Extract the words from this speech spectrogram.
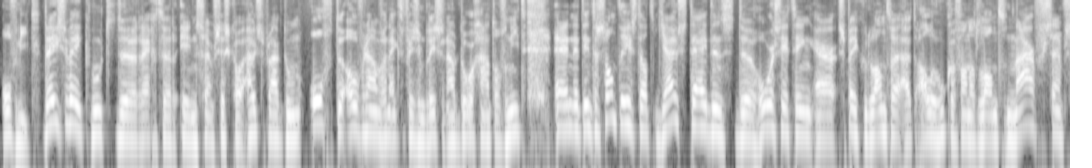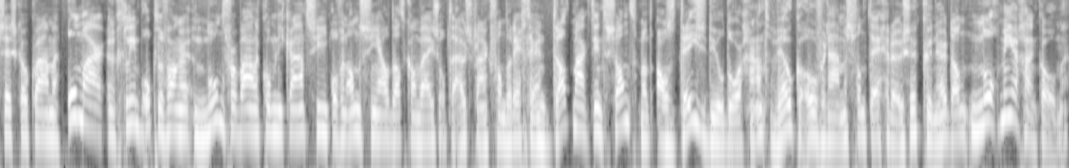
of niet? Deze week moet de rechter in San Francisco uitspraak doen of de overname van Activision Blizzard nou doorgaat of niet. En het interessante is dat juist tijdens de hoorzitting er speculanten uit alle hoeken van het land naar San Francisco kwamen om maar een glimp op te vangen, non-verbale communicatie of een ander signaal dat kan wijzen op de uitspraak van de rechter. En dat maakt het interessant, want als deze deal doorgaat, welke overnames van techreuzen kunnen er dan nog meer gaan komen?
